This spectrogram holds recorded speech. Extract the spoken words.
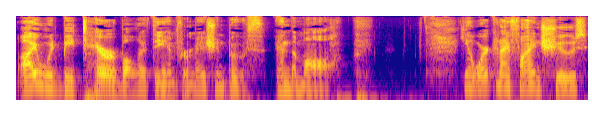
I would be terrible at the information booth in the mall. you know, where can I find shoes?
